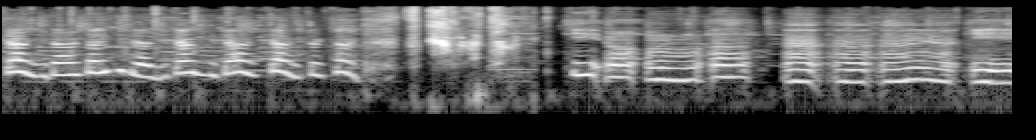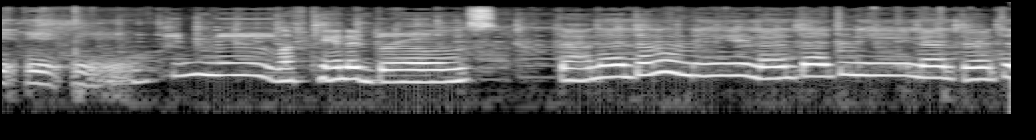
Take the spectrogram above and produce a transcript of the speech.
Doggy, dog, doggy, doggy, doggy, dog, dog, dog, dog. E uh uh uh uh uh uh e e e. Left-handed bros. Da da da da da da da da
